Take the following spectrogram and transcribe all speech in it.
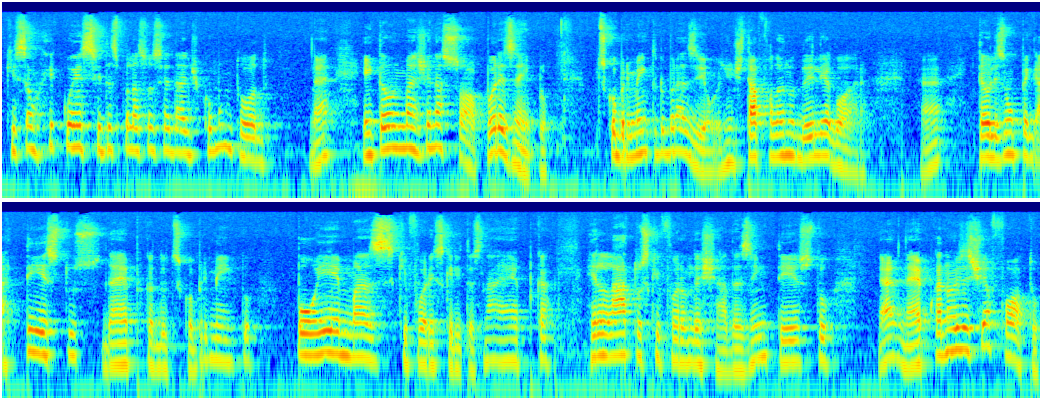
que são reconhecidas pela sociedade como um todo. Né? Então imagina só, por exemplo, descobrimento do Brasil, a gente está falando dele agora. Né? Então eles vão pegar textos da época do descobrimento, poemas que foram escritos na época, relatos que foram deixados em texto. Né? Na época não existia foto,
